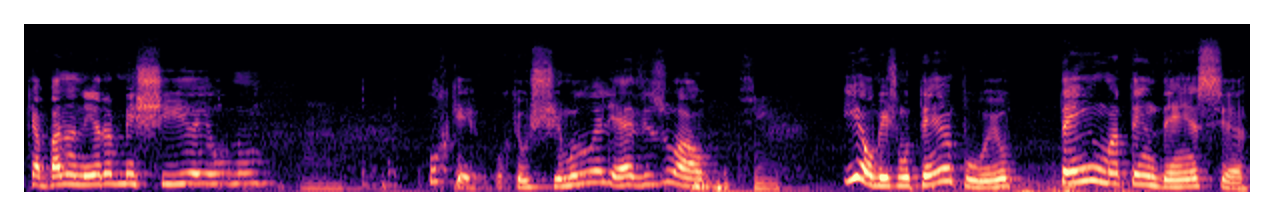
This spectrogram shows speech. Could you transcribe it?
que a bananeira mexia, eu não... Por quê? Porque o estímulo, ele é visual. Sim. E, ao mesmo tempo, eu tenho uma tendência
